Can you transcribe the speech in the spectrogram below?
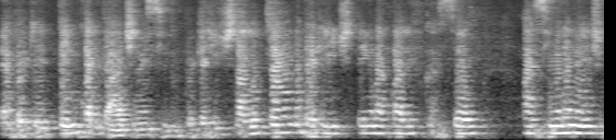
é porque tem qualidade no ensino, porque a gente está lutando para que a gente tenha uma qualificação acima da média,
